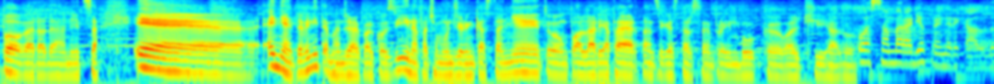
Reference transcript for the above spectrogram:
povera Danizza. E, e niente, venite a mangiare qualcosina, facciamo un giro in castagneto, un po' all'aria aperta anziché stare sempre in book o al cialo. O a Samba Radio a prendere caldo.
